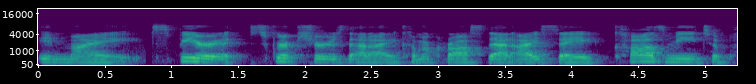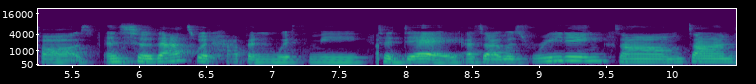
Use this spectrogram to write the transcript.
in my spirit scriptures that I come across that I say cause me to pause. And so that's what happened with me today as I was reading Psalm Psalm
